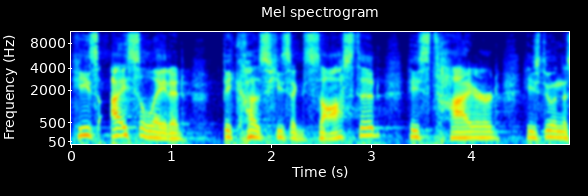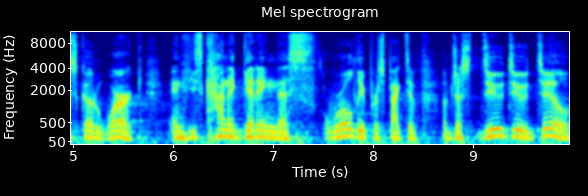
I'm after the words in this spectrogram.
he's isolated because he's exhausted, he's tired, he's doing this good work, and he's kind of getting this worldly perspective of just do, do, do,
